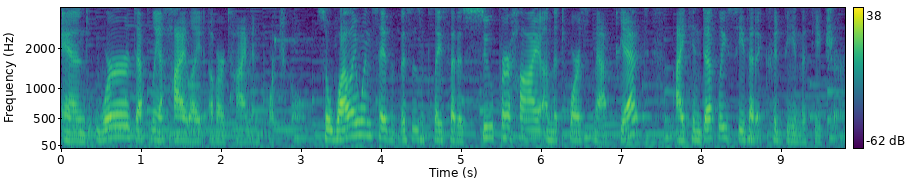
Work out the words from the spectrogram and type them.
and were definitely a highlight of our time in Portugal. So while I wouldn't say that this is a place that is super high on the tourist map yet, I can definitely see that it could be in the future.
